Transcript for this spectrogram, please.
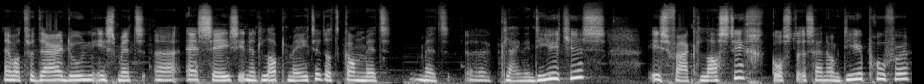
En wat we daar doen is met uh, essays in het lab meten. Dat kan met, met uh, kleine diertjes is vaak lastig. Kosten zijn ook dierproeven.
